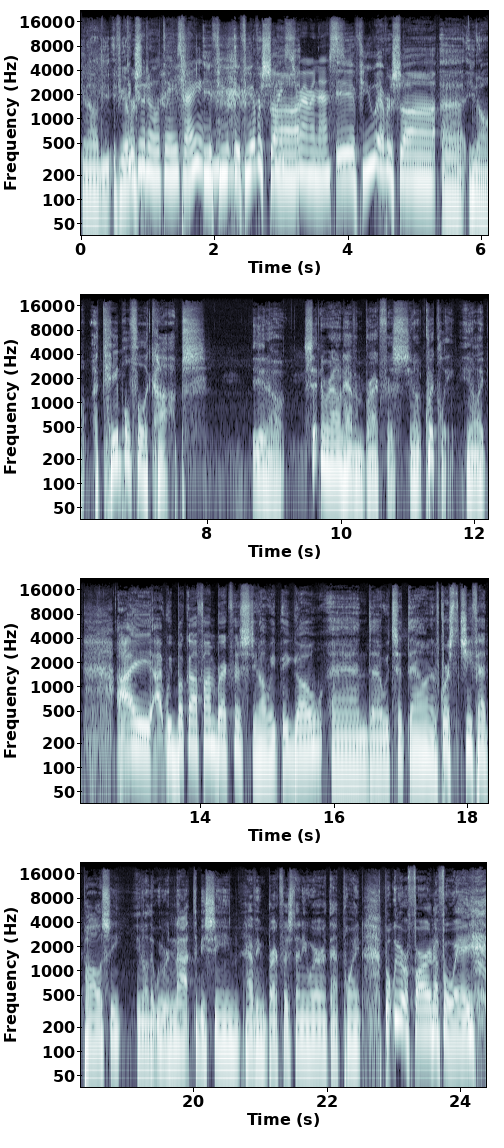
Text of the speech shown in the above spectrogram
You know, if you The ever good old days, right? if you if you ever saw Nice to reminisce. if you ever saw uh, you know a table full of cops you know sitting around having breakfast you know quickly you know like i, I we book off on breakfast you know we we go and uh, we'd sit down and of course the chief had policy you know, that we were not to be seen having breakfast anywhere at that point. But we were far enough away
